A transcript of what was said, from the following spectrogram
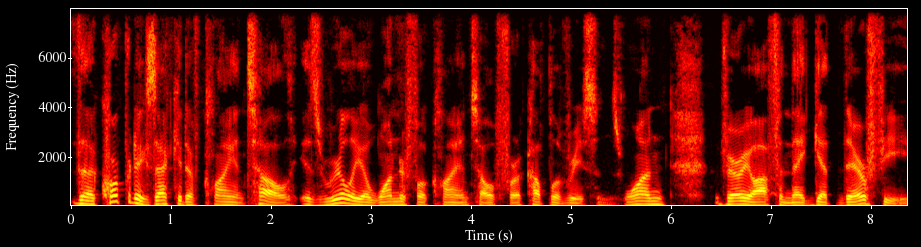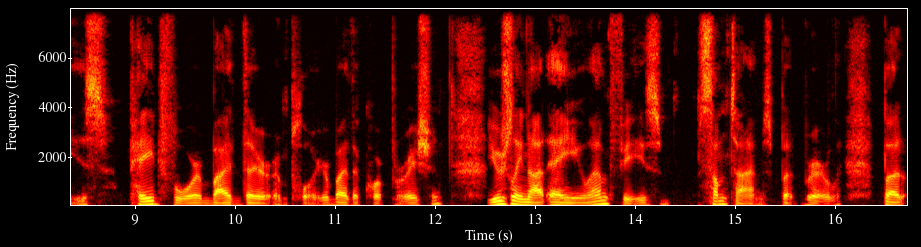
the corporate executive clientele is really a wonderful clientele for a couple of reasons. One, very often they get their fees paid for by their employer, by the corporation, usually not AUM fees, sometimes, but rarely, but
